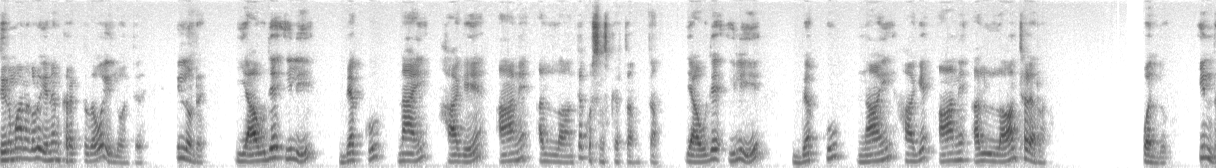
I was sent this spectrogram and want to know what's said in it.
ತೀರ್ಮಾನಗಳು ಏನೇನು ಕರೆಕ್ಟ್ ಅದಾವೋ ಇಲ್ಲೋ ಅಂತೇಳಿ. ಇಲ್ಲಿ ನೋಡ್ರಿ, ಯಾವುದೇ ಇಲಿ, ಬೆಕ್ಕು, ನಾಯಿ ಹಾಗೆಯೇ ಆನೆ ಅಲ್ಲ ಅಂತ ಕ್ವಶನ್ಸ್ ಕೇಳ್ತಾ ಯಾವುದೇ ಇಲಿ, ಬೆಕ್ಕು, ನಾಯಿ ಹಾಗೆ ಆನೆ ಅಲ್ಲ ಅಂತ ಹೇಳ್ಯಾರ. ಒಂದು. ಇಂದ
